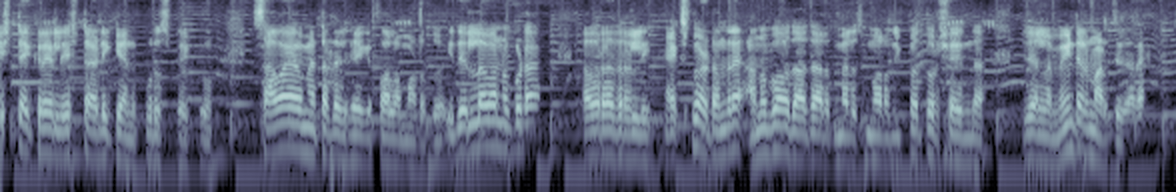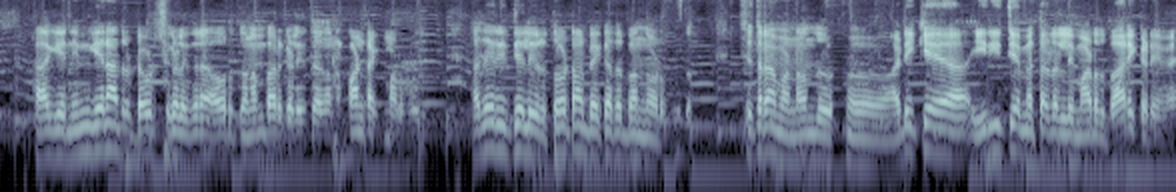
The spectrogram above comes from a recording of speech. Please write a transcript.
ಎಷ್ಟು ಎಕರೆಯಲ್ಲಿ ಎಷ್ಟು ಅಡಿಕೆಯನ್ನು ಕೂರಿಸಬೇಕು ಸಾವಯವ ಮೆಥಡಲ್ಲಿ ಹೇಗೆ ಫಾಲೋ ಮಾಡೋದು ಇದೆಲ್ಲವನ್ನು ಕೂಡ ಅವರು ಅದರಲ್ಲಿ ಎಕ್ಸ್ಪರ್ಟ್ ಅಂದರೆ ಅನುಭವದ ಆಧಾರದ ಮೇಲೆ ಸುಮಾರು ಒಂದು ಇಪ್ಪತ್ತು ವರ್ಷದಿಂದ ಇದೆಲ್ಲ ಮೇಂಟೈನ್ ಮಾಡ್ತಿದ್ದಾರೆ. ಹಾಗೆ ನಿಮ್ಗೆ ಏನಾದರೂ ಡೌಟ್ಸ್ಗಳಿದ್ರೆ ಅವ್ರದ್ದು ನಂಬರ್ಗಳಿದ್ದರೆ ಅದನ್ನು ಕಾಂಟ್ಯಾಕ್ಟ್ ಮಾಡ್ಬೋದು. ಅದೇ ರೀತಿಯಲ್ಲಿ ಇವರು ತೋಟ ಬೇಕಾದ್ರೆ ಬಂದು ನೋಡ್ಬೋದು. ಚಿತ್ರಾಮಣ್ಣ ಒಂದು ಅಡಿಕೆ ಅಡಿಕೆಯ ಈ ರೀತಿಯ ಮೆಥಡಲ್ಲಿ ಮಾಡೋದು ಭಾರಿ ಕಡಿಮೆ.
